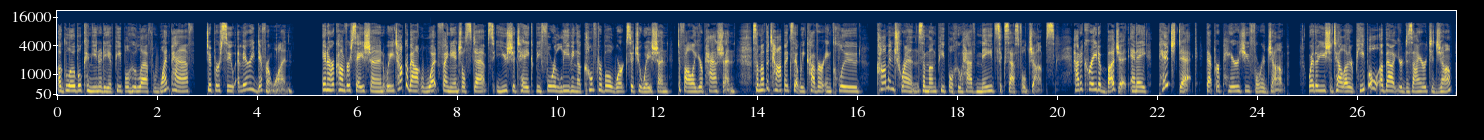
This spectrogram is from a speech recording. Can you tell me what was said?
a global community of people who left one path to pursue a very different one. In our conversation, we talk about what financial steps you should take before leaving a comfortable work situation to follow your passion. Some of the topics that we cover include common trends among people who have made successful jumps, how to create a budget and a pitch deck that prepares you for a jump, whether you should tell other people about your desire to jump,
